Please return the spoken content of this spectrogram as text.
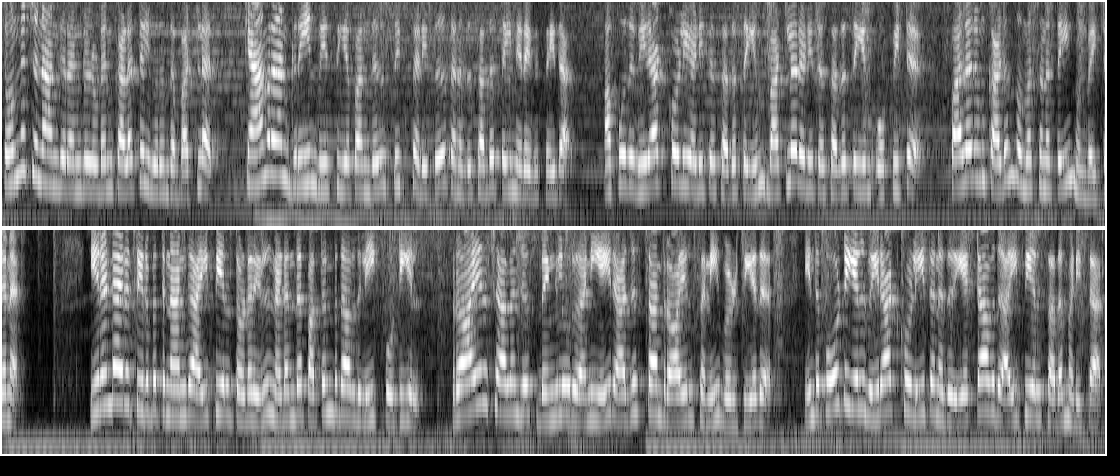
தொன்னூற்று நான்கு ரன்களுடன் களத்தில் இருந்த பட்லர் கேமரான் கிரீன் வீசிய பந்தில் சிக்ஸ் அடித்து தனது சதத்தை நிறைவு செய்தார். அப்போது விராட் கோலி அடித்த சதத்தையும் பட்லர் அடித்த சதத்தையும் ஒப்பிட்டு பலரும் கடும் விமர்சனத்தை முன்வைத்தனர். இரண்டாயிரத்தி இருபத்தி நான்கு ஐபிஎல் தொடரில் நடந்த பத்தொன்பதாவது லீக் போட்டியில் ராயல் சேலஞ்சர்ஸ் பெங்களூரு அணியை ராஜஸ்தான் ராயல்ஸ் அணி வீழ்த்தியது. இந்த போட்டியில் விராட் கோலி தனது எட்டாவது ஐபிஎல் சதம் அடித்தார்.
